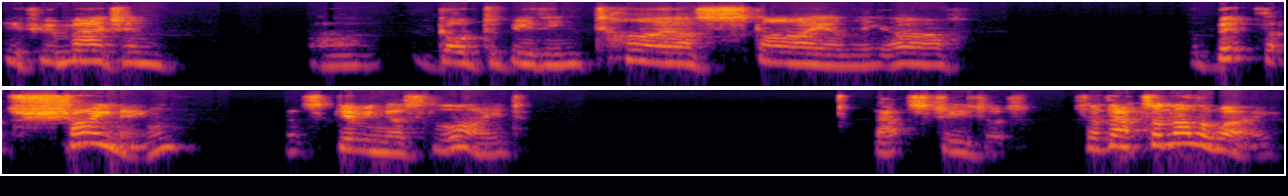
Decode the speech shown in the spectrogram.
if you imagine uh, God to be the entire sky and the earth, the bit that's shining, that's giving us light, that's Jesus. So that's another way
